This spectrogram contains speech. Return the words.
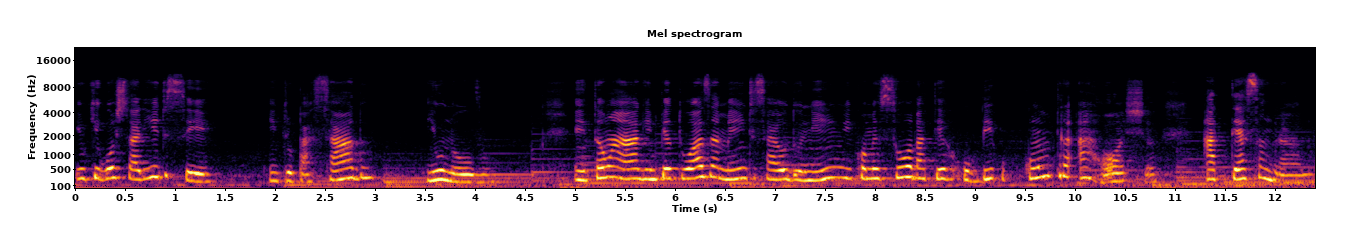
e o que gostaria de ser, entre o passado e o novo. Então a águia impetuosamente saiu do ninho e começou a bater o bico contra a rocha até sangrá-lo.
